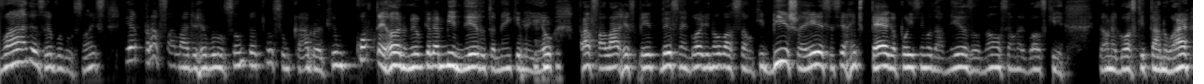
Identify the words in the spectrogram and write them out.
várias revoluções e é para falar de revolução que eu trouxe um cabra aqui, um conterrâneo meu, que ele é mineiro também, que nem eu, para falar a respeito desse negócio de inovação. Que bicho é esse? Se a gente pega, põe em cima da mesa ou não, se é um negócio que é um negócio que está no ar.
